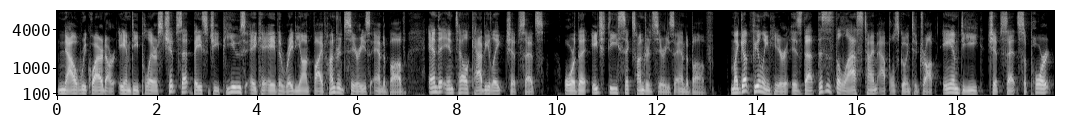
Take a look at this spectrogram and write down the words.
Now required are AMD Polaris chipset based GPUs, aka the Radeon 500 series and above, and the Intel Kaby Lake chipsets, or the HD 600 series and above. My gut feeling here is that this is the last time Apple's going to drop AMD chipset support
